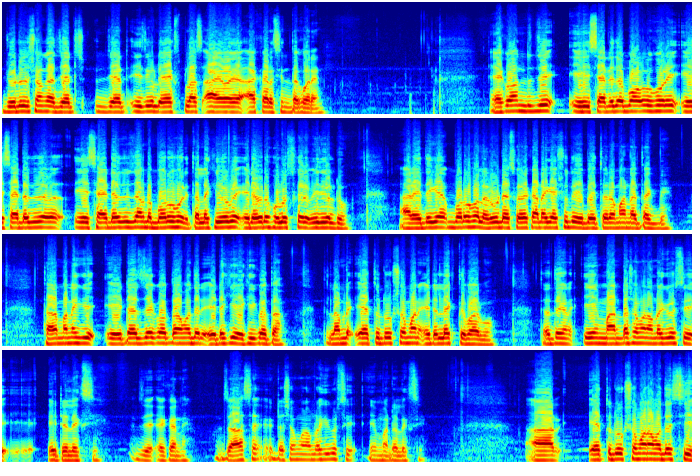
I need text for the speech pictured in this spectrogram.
জটিল সংখ্যা জেড জেড ইজগুলো এক্স প্লাস আই আকারে চিন্তা করেন। এখন যদি এই সাইডে যদি বড় করি, এই সাইডে যদি, এই সাইডে যদি আমরা বড় করি, তাহলে কি হবে? এটা হবে whole square is equal to আর এদিকে বড় হলে রুট স্কোয়ার কাটা গিয়ে শুধু এই ভেতরে মানটা থাকবে। তার মানে কি এটা যে কথা আমাদের, এটা কি একই কথা? তাহলে আমরা এতটুকু সমান এটা লিখতে পারব। তাহলে দেখেন, এই মানটা সমান আমরা কি করছি? এটা লিখছি, যে এখানে যা আছে এটা সমান আমরা কি করছি? এই মানটা লিখছি। আর এতটুকু সমান আমাদের সি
